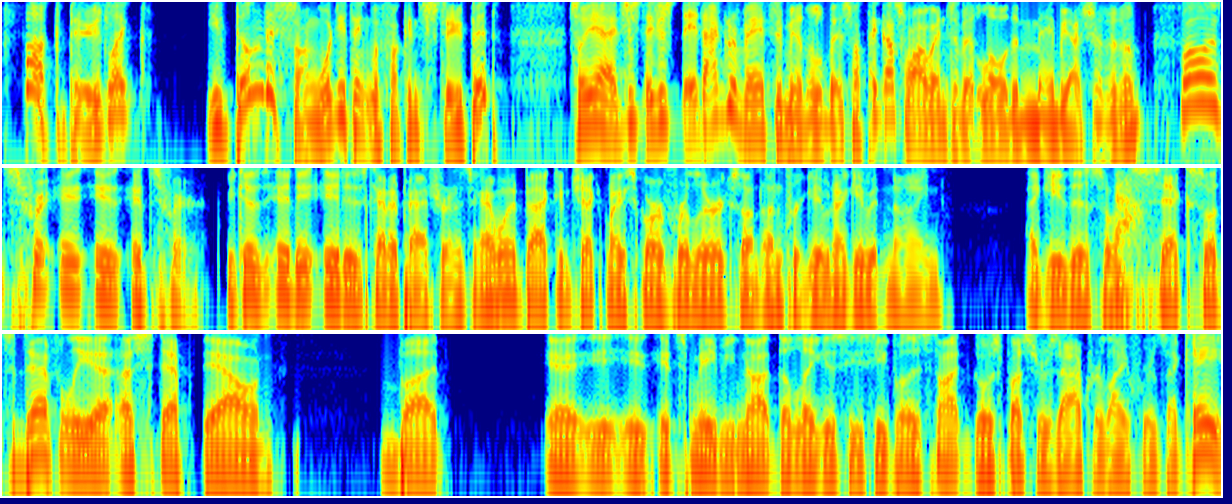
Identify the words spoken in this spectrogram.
fuck, dude, like you've done this song. What do you think we're fucking stupid? So yeah, it just it just it aggravated me a little bit. So I think that's why I went a bit lower than maybe I should have done. Well, it's fair. It, it, it's fair because it it is kind of patronizing. I went back and checked my score for lyrics on Unforgiven. I gave it nine. I gave this one Yeah. six, so it's definitely a, a step down. But uh, it's maybe not the legacy sequel. It's not Ghostbusters Afterlife, where it's like, hey,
